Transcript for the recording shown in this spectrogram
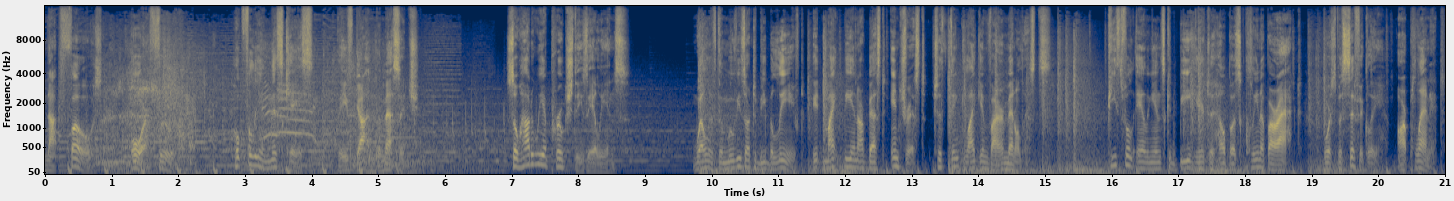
not foes or food. Hopefully in this case, they've gotten the message. So how do we approach these aliens? Well, if the movies are to be believed, it might be in our best interest to think like environmentalists. Peaceful aliens could be here to help us clean up our act, or specifically, our planet.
